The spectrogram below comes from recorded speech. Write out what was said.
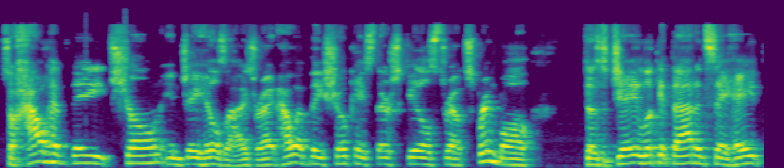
So, how have they shown in Jay Hill's eyes, right? How have they showcased their skills throughout spring ball? Does Jay look at that and say, "Hey,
